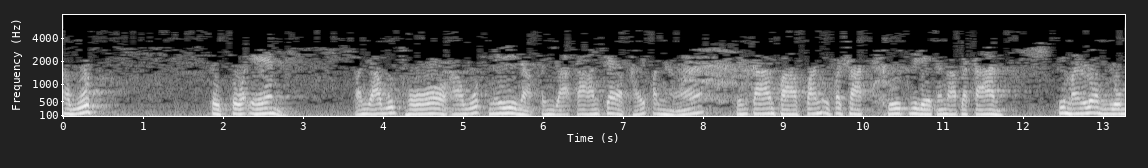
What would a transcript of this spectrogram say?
อาวุธติดตัวเองปัญญาวุธโธอาวุธนี้เนี่ยเป็นยาการแก้ไขปัญหา เป็นการฝ่าฟันอุปสรรคคือกิเลสนาประการ ที่มันร่วมลุม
